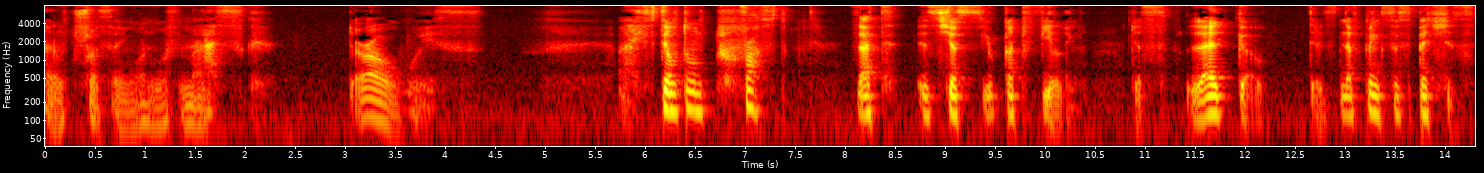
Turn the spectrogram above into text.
I don't trust anyone with mask. They're always I still don't trust. That is just your gut feeling. Just let go. There's nothing suspicious.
